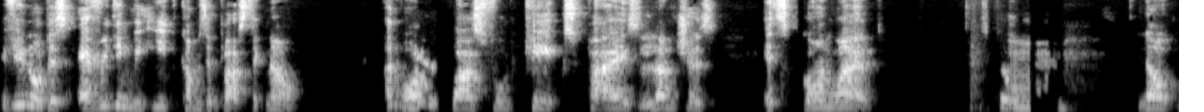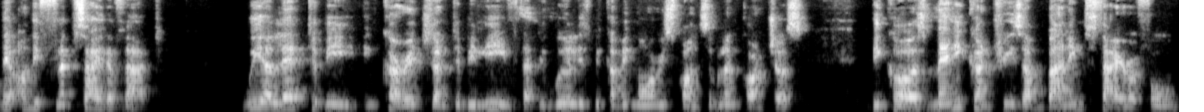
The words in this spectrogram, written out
If you notice, everything we eat comes in plastic now. And all the fast food, cakes, pies, lunches, it's gone wild. So mm. now, on the flip side of that, we are led to be encouraged and to believe that the world is becoming more responsible and conscious because many countries are banning styrofoam,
